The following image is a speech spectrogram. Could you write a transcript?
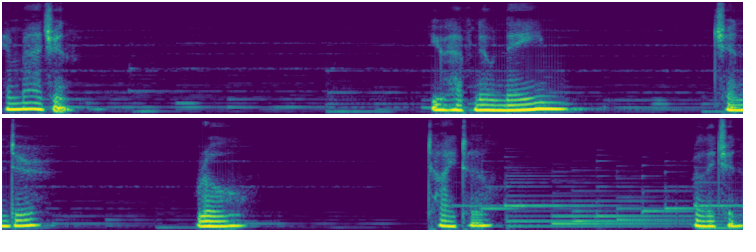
Imagine you have no name, gender, role, title, religion,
